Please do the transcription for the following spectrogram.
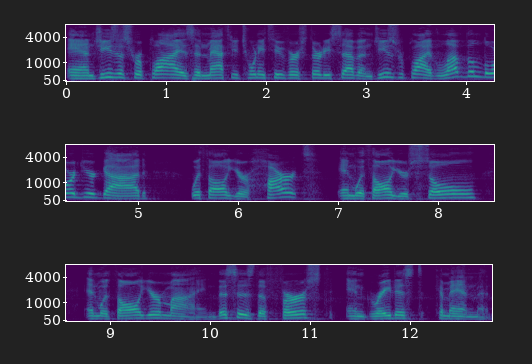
And Jesus replies in Matthew 22, verse 37 Jesus replied, Love the Lord your God with all your heart and with all your soul and with all your mind. This is the first and greatest commandment.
